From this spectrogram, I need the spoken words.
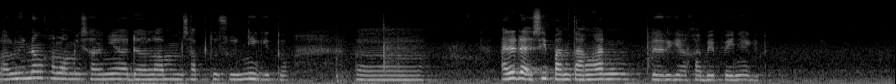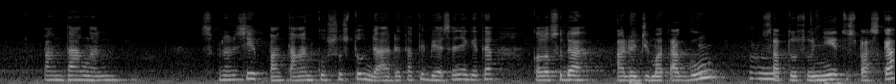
Lalu Inang kalau misalnya dalam Sabtu Sunyi gitu, eh, ada tidak sih pantangan dari HKBP-nya gitu? Pantangan. Sebenarnya sih pantangan khusus tuh ndak ada tapi biasanya kita kalau sudah ada Jumat Agung Sabtu Sunyi terus Paskah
